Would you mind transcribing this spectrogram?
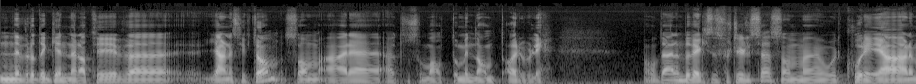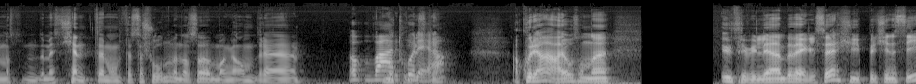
nevrodegenerativ eh, hjernesykdom som er eh, autosomalt dominant arvelig. Og det er en bevegelsesforstyrrelse som, eh, hvor Korea er den mest- kjente manifestasjonen, men også mange andre hva er. Korea? Ja, Korea er jo sånne ufrivillige bevegelser, hyperkinesi,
